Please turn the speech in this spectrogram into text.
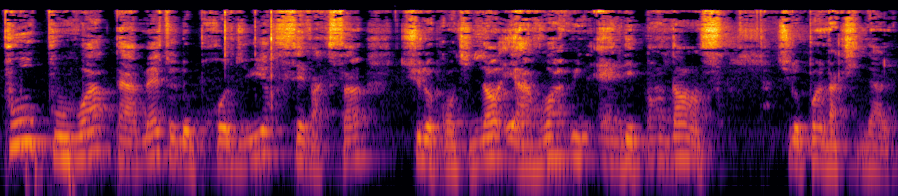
pour pouvoir permettre de produire ces vaccins sur le continent et avoir une indépendance sur le point vaccinal.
